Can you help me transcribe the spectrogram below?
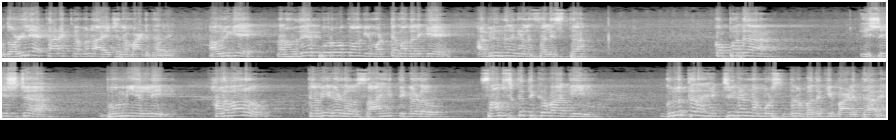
ಒಂದು ಒಳ್ಳೆಯ ಕಾರ್ಯಕ್ರಮವನ್ನು ಆಯೋಜನೆ ಮಾಡಿದ್ದಾರೆ. ಅವರಿಗೆ ನಾನು ಹೃದಯಪೂರ್ವಕವಾಗಿ ಮೊಟ್ಟ ಮೊದಲಿಗೆ ಅಭಿನಂದನೆಗಳನ್ನು ಸಲ್ಲಿಸ್ತಾ, ಕೊಪ್ಪದ ಈ ಶ್ರೇಷ್ಠ ಭೂಮಿಯಲ್ಲಿ ಹಲವಾರು ಕವಿಗಳು, ಸಾಹಿತಿಗಳು ಸಾಂಸ್ಕೃತಿಕವಾಗಿ ಗುರುತರ ಹೆಜ್ಜೆಗಳನ್ನ ಮೂಡಿಸಿದ್ರು ಬದುಕಿ ಬಾಳಿದ್ದಾರೆ.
